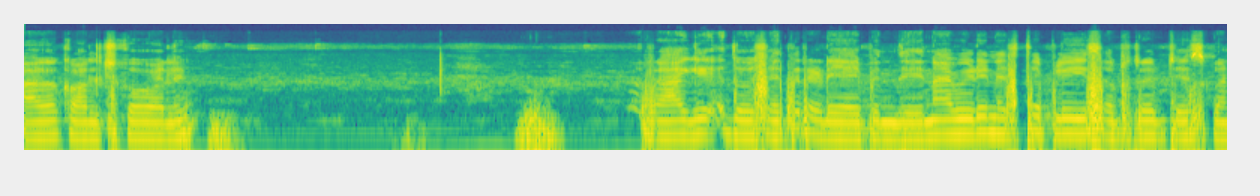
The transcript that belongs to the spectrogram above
బాగా కాల్చుకోవాలి. రాగి దోశ అయితే రెడీ అయిపోయింది. నా వీడియో నచ్చితే ప్లీజ్ సబ్స్క్రైబ్ చేసుకోండి.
